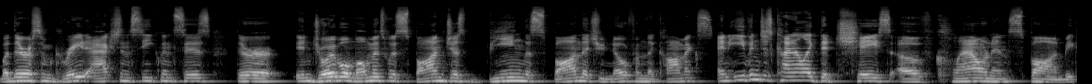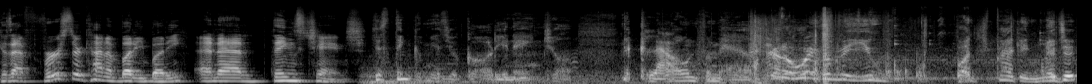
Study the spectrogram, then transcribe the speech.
but there are some great action sequences. There are enjoyable moments with Spawn just being the Spawn that you know from the comics, and even just kind of like the chase of Clown and Spawn, because at first they're kind of buddy buddy, and then things change. Just think of me as your guardian angel, the clown from hell. Get away from me, you bunch packing midget!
